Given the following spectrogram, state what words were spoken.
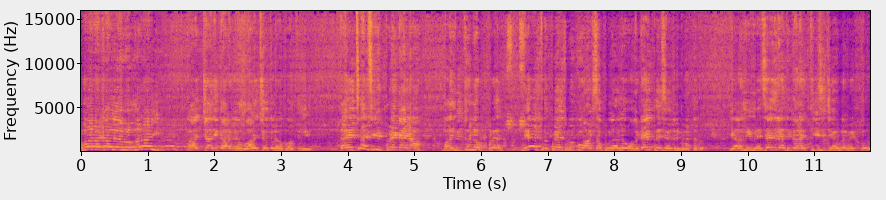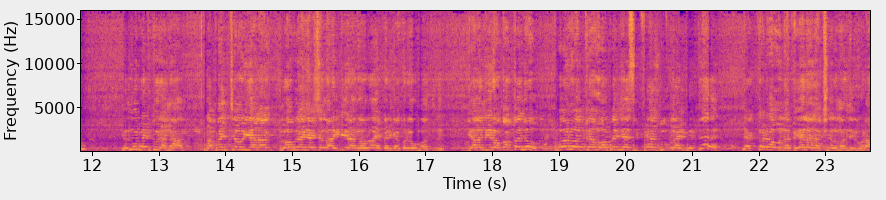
పోరాటాలు ఏమో మరాయి రాజ్యాధికారం ఏమో వాళ్ళ చేతిలో పోతుంది. దయచేసి ఇప్పటికైనా మన మిత్రులు లేదు ఫేస్బుక్ వాట్సాప్లలో ఒకటే మెసేజ్లు పెడతారు. ఇలా మీ మెసేజ్లు ఎందుకైనా తీసి జేబులో పెట్టుకోరు. ఎందుకు పెట్టుకురన్నా ప్రపంచం ఇలా గ్లోబలైజేషన్లో ఐటీ రంగంలో ఎక్కడికెక్కడికి పోతుంది. ఇలా మీరు ఒక్కొక్కరు ఫోన్ ఓపెన్ ఓపెన్ చేసి ఫేస్బుక్ లైవ్ పెడితే ఎక్కడ ఉన్న వేల లక్షల మంది కూడా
